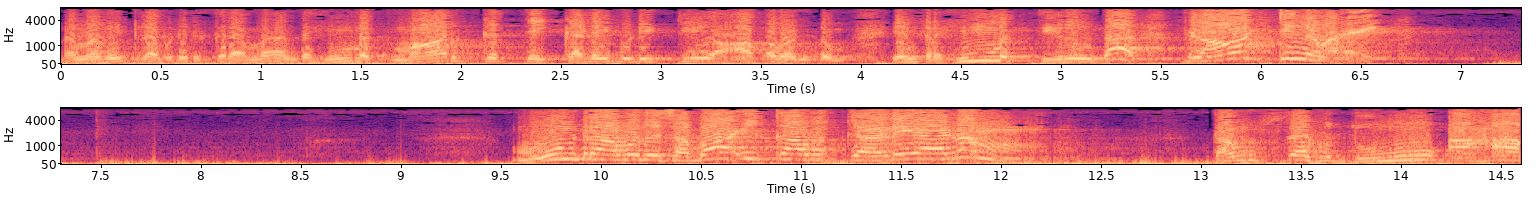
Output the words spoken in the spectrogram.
நம்ம வீட்டில் அப்படி இருக்கிறாம அந்த ஹிம்மத் மார்க்கத்தை கடைபிடித்து ஆக வேண்டும் என்ற ஹிம்மத் இருந்தால் பிளாட்டின வகை. மூன்றாவது சபாயிக்காவுக்கு அடையாளம் தம்சகு துமு அஹா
